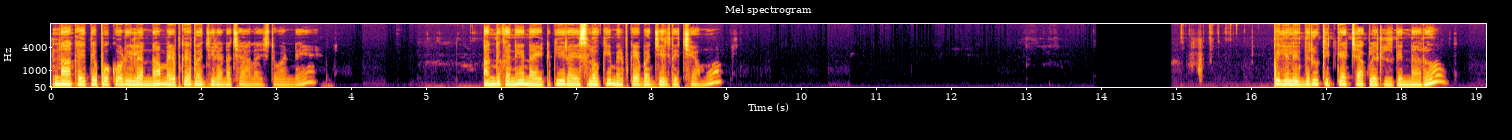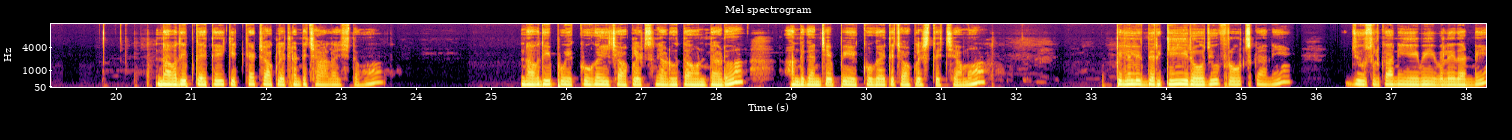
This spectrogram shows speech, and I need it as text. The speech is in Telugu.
నాకైతే పకోడీలన్నా మిరపకాయ బజ్జీలన్నా చాలా ఇష్టం అండి అందుకని నైట్కి రైస్లోకి మిరపకాయ బజ్జీలు తెచ్చాము. పిల్లలిద్దరూ కిట్ క్యాట్ చాక్లెట్లు తిన్నారు. నవదీప్కి అయితే ఈ కిట్ క్యాట్ చాక్లెట్లు అంటే చాలా ఇష్టము. నవదీప్ ఎక్కువగా ఈ చాక్లెట్స్ని అడుగుతూ ఉంటాడు. అందుకని చెప్పి ఎక్కువగా అయితే చాక్లెట్స్ తెచ్చాము. పిల్లలిద్దరికీ ఈరోజు ఫ్రూట్స్ కానీ జ్యూసులు కానీ ఏమీ ఇవ్వలేదండి.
